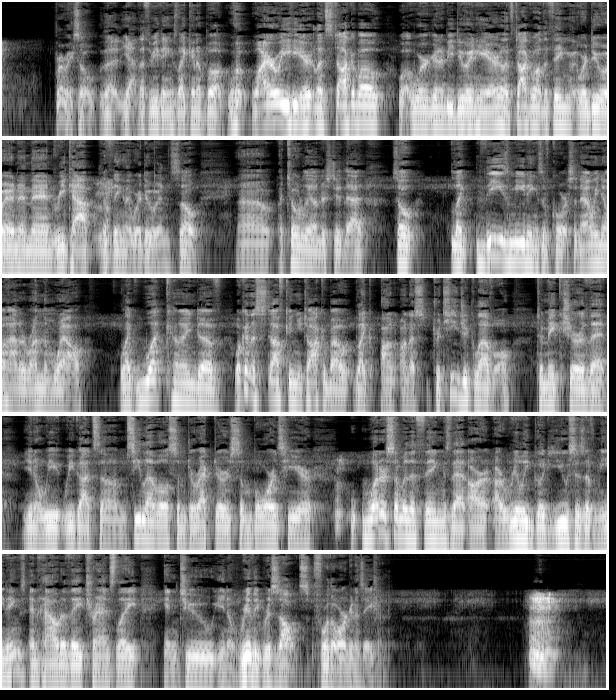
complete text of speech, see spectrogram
Perfect. So the yeah, the three things like in a book. Why are we here? Let's talk about what we're going to be doing here. Let's talk about the thing that we're doing, and then recap the thing that we're doing. So uh, I totally understood that. So like these meetings, of course. So now we know how to run them well. Like what kind of what kind of stuff can you talk about like on on a strategic level to make sure that you know we we got some C level, some directors, some boards here. What are some of the things that are are really good uses of meetings, and how do they translate into you know really results for the organization? Hmm.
